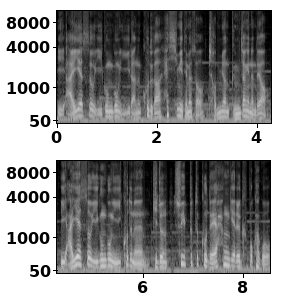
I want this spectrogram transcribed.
이 ISO 2002라는 코드가 핵심이 되면서 전면 등장했는데요. 이 ISO 2002 코드는 기존 스위프트 코드의 한계를 극복하고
